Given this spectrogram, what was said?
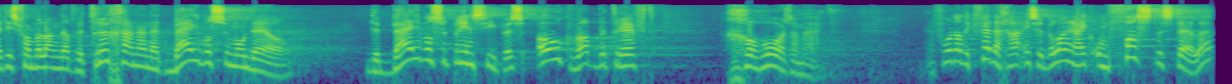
Het is van belang dat we teruggaan naar het Bijbelse model. De Bijbelse principes, ook wat betreft gehoorzaamheid. En voordat ik verder ga, is het belangrijk om vast te stellen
